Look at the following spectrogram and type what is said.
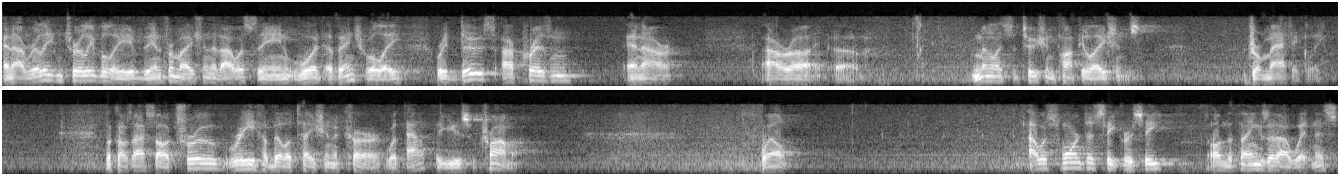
And I really and truly believe the information that I was seeing would eventually reduce our prison and our, our uh, uh, mental institution populations dramatically because I saw true rehabilitation occur without the use of trauma. Well, I was sworn to secrecy on the things that I witnessed,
